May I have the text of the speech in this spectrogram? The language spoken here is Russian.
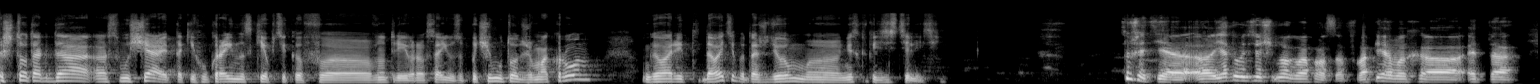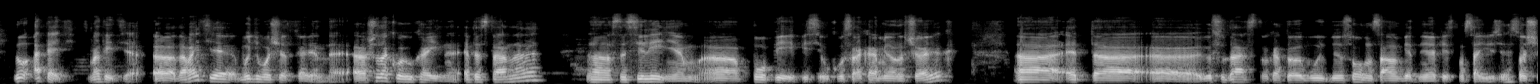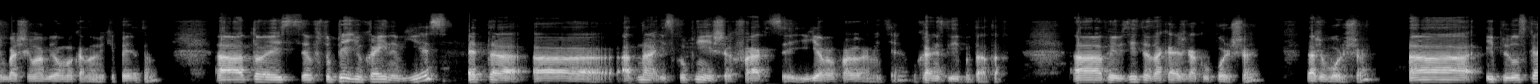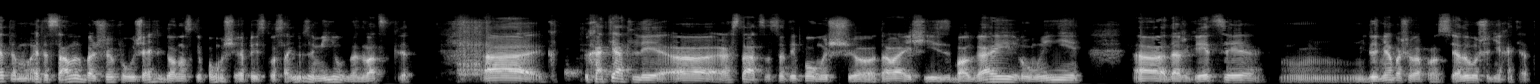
Что тогда смущает таких украиноскептиков внутри Евросоюза? Почему тот же Макрон говорит, давайте подождем несколько десятилетий? Слушайте, я думаю, здесь очень много вопросов. Во-первых, это ну, опять, смотрите, э, давайте будем очень откровенны. Э, что такое Украина? Это страна э, с населением по переписи около 40 миллионов человек. Это государство, которое будет, безусловно, самым бедным в Европейском Союзе, с очень большим объемом экономики при этом. То есть вступление Украины в ЕС – это одна из крупнейших фракций в Европарламенте, украинских депутатов, приблизительно такая же, как у Польши, даже больше. А, и плюс к этому, это самый большой получатель донорской помощи Европейского Союза минимум на 20 лет. А, хотят ли а, расстаться с этой помощью товарищи из Болгарии, Румынии, даже Греции? Для меня большой вопрос. Я думаю, что не хотят.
